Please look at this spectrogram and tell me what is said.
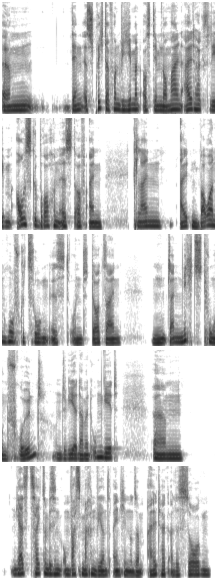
Ähm, denn es spricht davon, wie jemand aus dem normalen Alltagsleben ausgebrochen ist, auf einen kleinen alten Bauernhof gezogen ist und dort sein, sein Nichtstun frönt und wie er damit umgeht. Ähm, ja, es zeigt so ein bisschen, um was machen wir uns eigentlich in unserem Alltag alles Sorgen,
